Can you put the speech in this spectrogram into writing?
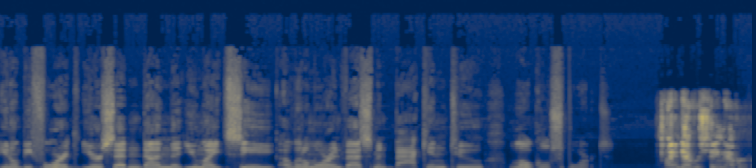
you know before you're said and done that you might see a little more investment back into local sports? I never say never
